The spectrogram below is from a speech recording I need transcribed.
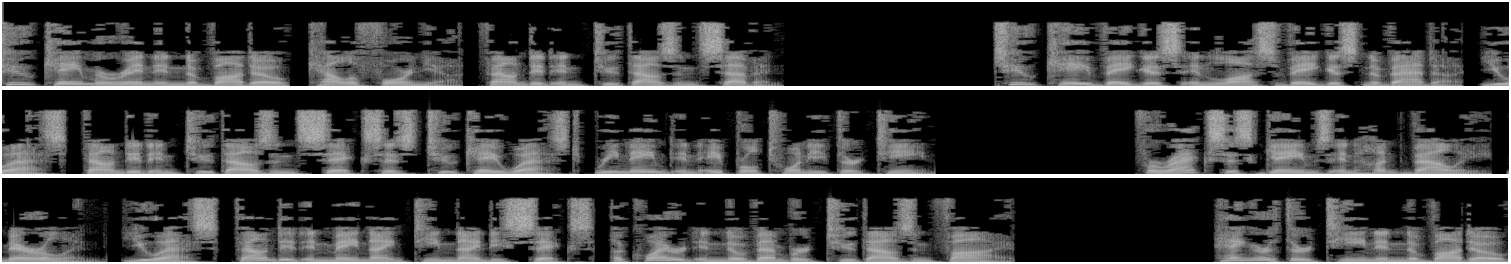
2K Marin in Novato, California, founded in 2007. 2K Vegas in Las Vegas, Nevada, U.S., founded in 2006 as 2K West, renamed in April 2013. Firaxis Games in Hunt Valley, Maryland, U.S., founded in May 1996, acquired in November 2005. Hangar 13 in Novato,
